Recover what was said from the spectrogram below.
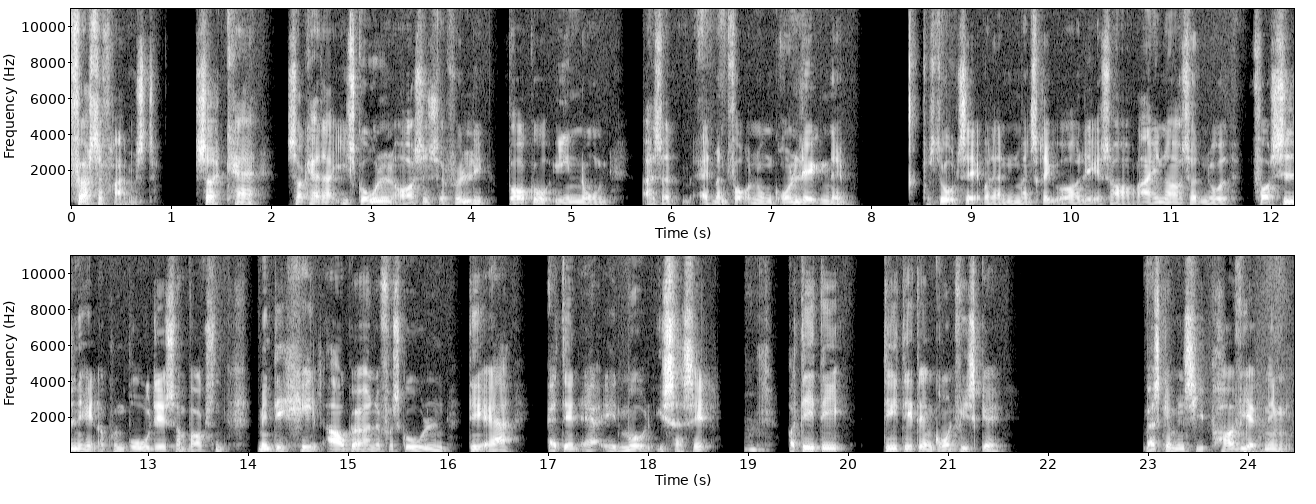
Først og fremmest, så kan, så kan der i skolen også selvfølgelig foregå en nogen, altså at man får nogle grundlæggende forståelse af, hvordan man skriver og læser og regner og sådan noget, for sidenhen at kunne bruge det som voksen. Men det helt afgørende for skolen, det er, at den er et mål i sig selv. Mm. Og det er det, det er det, den grundviske, hvad skal man sige, påvirkning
